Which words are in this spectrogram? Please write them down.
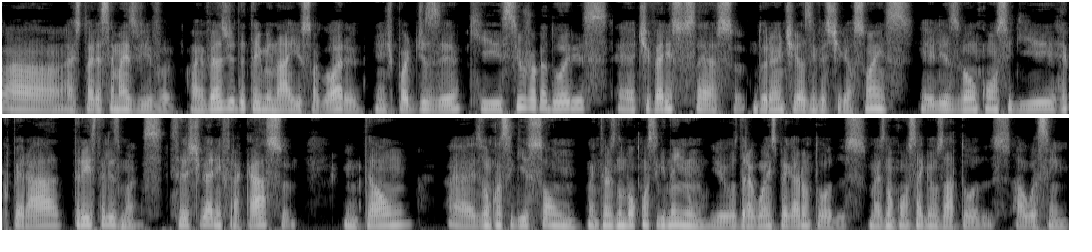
a, a história ser mais viva. Ao invés de determinar isso agora, a gente pode dizer que se os jogadores é, tiverem sucesso durante as investigações, eles vão conseguir recuperar três talismãs. Se eles tiverem fracasso, então é, eles vão conseguir só um, ou então eles não vão conseguir nenhum, e os dragões pegaram todos, mas não conseguem usar todos, algo assim.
